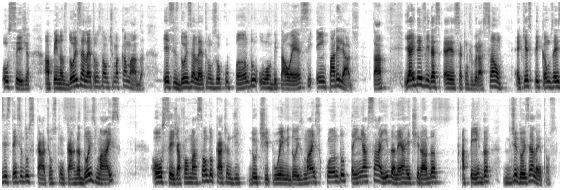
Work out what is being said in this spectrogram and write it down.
ou seja, apenas dois elétrons na última camada. Esses dois elétrons ocupando o orbital S emparelhados, tá? E aí, devido a essa configuração, é que explicamos a existência dos cátions com carga 2+, ou seja, a formação do cátion de, do tipo M2+, quando tem a saída, né, a retirada, a perda de dois elétrons.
